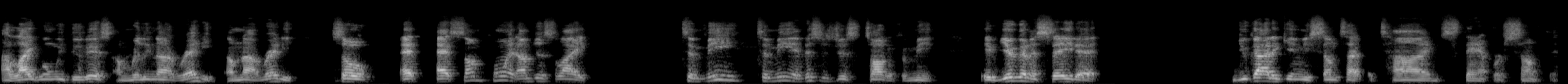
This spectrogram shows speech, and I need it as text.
I like when we do this. I'm really not ready. I'm not ready. So at at some point, I'm just like, to me, to me, and this is just talking for me. If you're gonna say that, you got to give me some type of time stamp or something.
